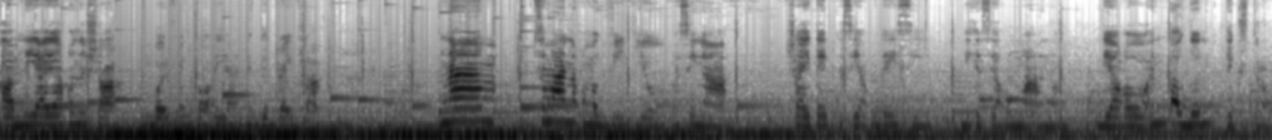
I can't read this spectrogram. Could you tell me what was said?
um, niyaya ko na siya, yung boyfriend ko, ayan, nagda-drive siya, na samahan ako mag-video kasi nga, shy type kasi ako guys eh. Hindi kasi ako maano, hindi ako, ano tawag dun? Extro.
